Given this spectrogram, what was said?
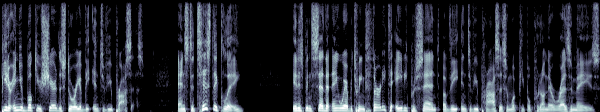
Peter, in your book, you shared the story of the interview process. And statistically, it has been said that anywhere between 30 to 80% of the interview process and what people put on their resumes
